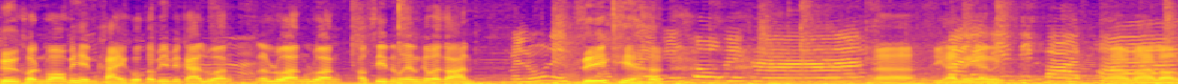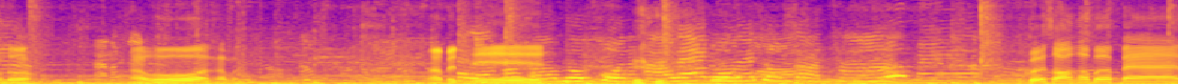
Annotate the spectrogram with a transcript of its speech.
คือคนมองไม่เห็นไข่เขาก็มีเป็นการล้วง แล้วล้วงล้วงเอาสีน้ำเงินขึ้นมาก่อน ไม่รู้ดิสีเขียวมีโชคไหมคะอ่าอีกอันหนึงอันหนึง ยี่สิบบาทค่ะอ่ามาลองดูเอาโอ้โหครับเอาเป็นเอพร้อมลงคนเอาและดูและชมก่อนค่ะเบอร์สองกับเบอร์แปด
